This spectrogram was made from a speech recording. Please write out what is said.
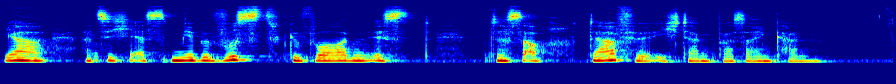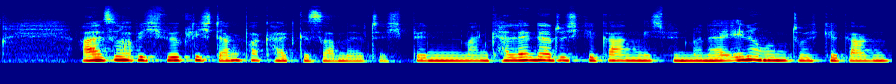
ja, als sich erst mir bewusst geworden ist, dass auch dafür ich dankbar sein kann. Also habe ich wirklich Dankbarkeit gesammelt. Ich bin meinen Kalender durchgegangen, ich bin meine Erinnerungen durchgegangen.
